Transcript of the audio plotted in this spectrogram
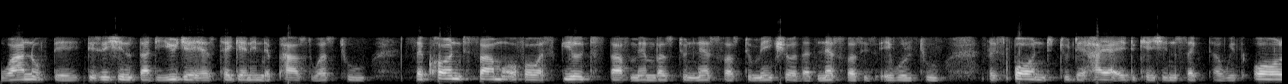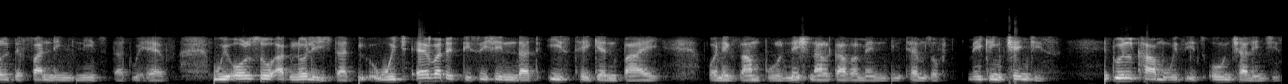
One of the decisions that UJ has taken in the past was to second some of our skilled staff members to NSFAS to make sure that NSFAS is able to respond to the higher education sector with all the funding needs that we have. We also acknowledge that whichever the decision that is taken by, for an example, national government in terms of making changes, it will come with its own challenges.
